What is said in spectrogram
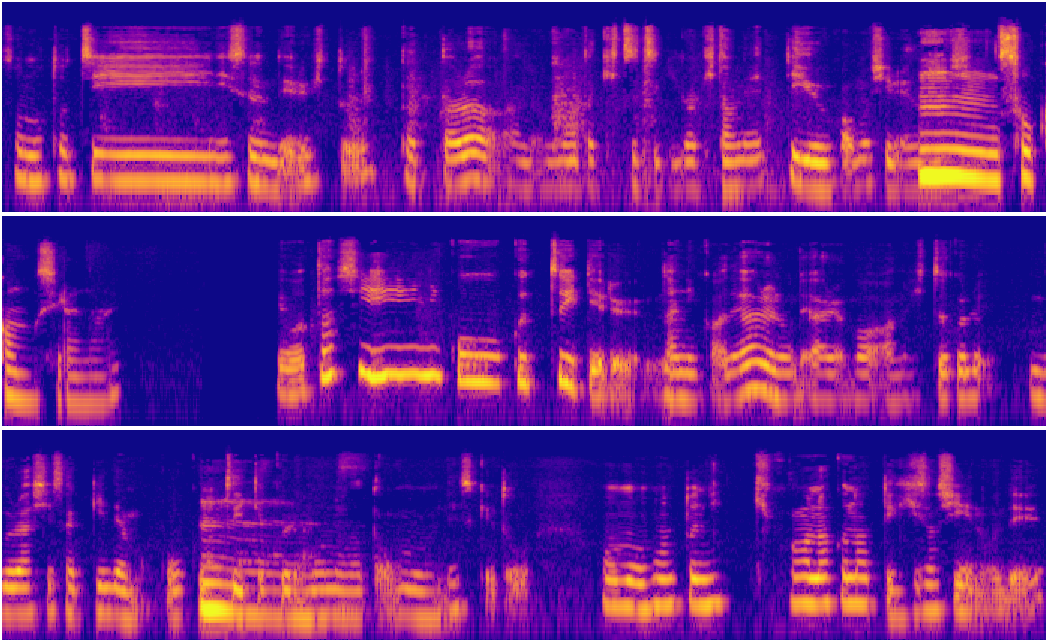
その土地に住んでる人だったらあのまたキツツキが来たねっていうかもしれないし、うん、そうかもしれない。で私にこうくっついてる何かであるのであればあの人暮らし先でもこうくっついてくるものだと思うんですけど、もう本当に聞かなくなって久しいので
